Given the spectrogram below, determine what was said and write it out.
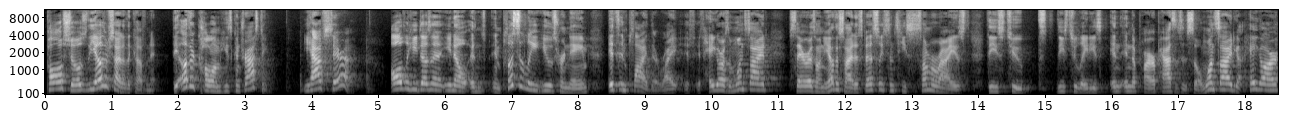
Paul shows the other side of the covenant. The other column he's contrasting. You have Sarah. Although he doesn't, you know, implicitly use her name, it's implied there, right? If, if Hagar's on one side, Sarah's on the other side, especially since he summarized these two, these two ladies in, in the prior passages. So on one side, you got Hagar,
